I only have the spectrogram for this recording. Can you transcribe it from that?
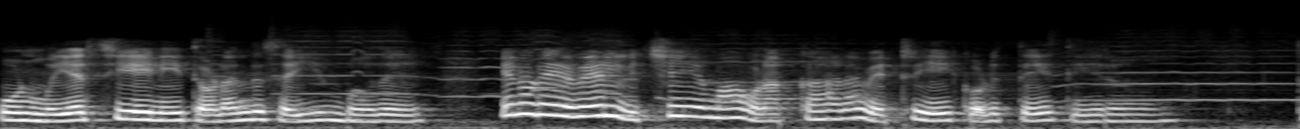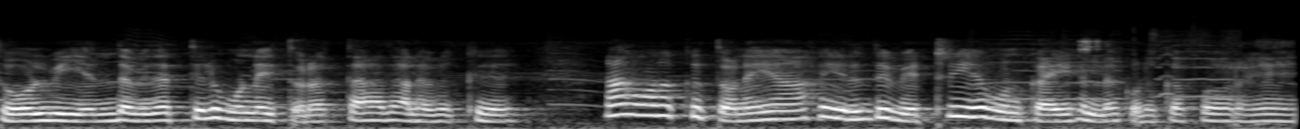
உன் முயற்சியை நீ தொடர்ந்து செய்யும்போது என்னுடைய வேல் நிச்சயமாக உனக்கான வெற்றியை கொடுத்தே தீரும். தோல்வி எந்த விதத்திலும் உன்னை துரத்தாத அளவுக்கு நான் உனக்கு துணையாக இருந்து வெற்றியை உன் கைகளில் கொடுக்க போகிறேன்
